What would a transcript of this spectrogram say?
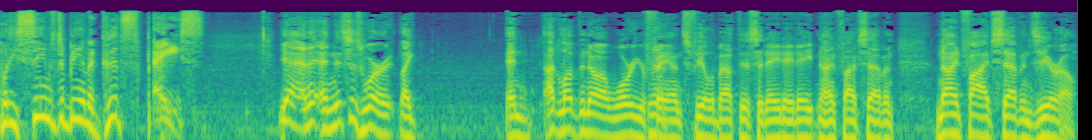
but he seems to be in a good space. Yeah, and, and this is where, like, and I'd love to know how Warrior Yeah. fans feel about this at 888 957 9570.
